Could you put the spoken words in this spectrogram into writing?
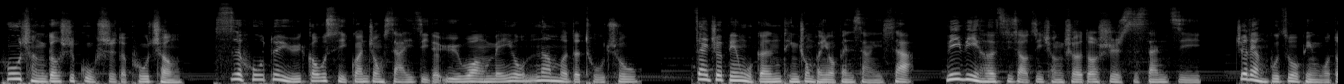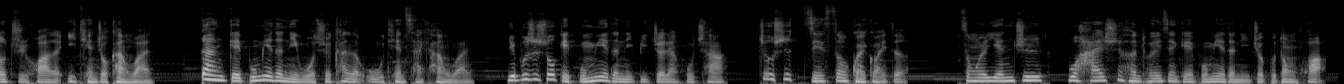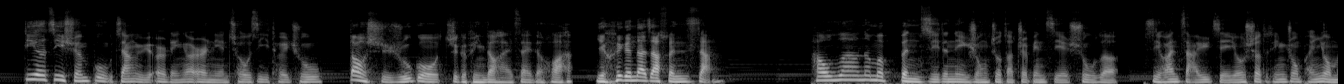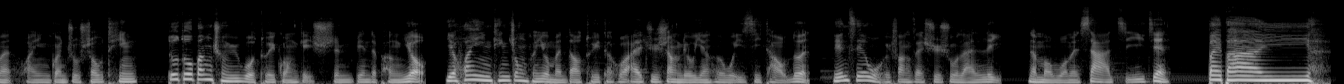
铺陈都是故事的铺陈，似乎对于勾起观众下一集的欲望没有那么的突出。在这边，我跟听众朋友分享一下，《Vivi》和《七小计程车》都是十三集，这两部作品我都只花了一天就看完，但《给不灭的你》我却看了五天才看完。也不是说给不灭的你比这两部差，就是节奏怪怪的。总而言之，我还是很推荐给不灭的你这部动画。第二季宣布将于二零二二年秋季推出，到时如果这个频道还在的话，也会跟大家分享。好啦，那么本集的内容就到这边结束了。喜欢杂鱼解忧社的听众朋友们，欢迎关注收听，多多帮成与我推广给身边的朋友，也欢迎听众朋友们到推特或 IG 上留言和我一起讨论。链接我会放在叙述栏里。那么我们下集见，拜拜。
